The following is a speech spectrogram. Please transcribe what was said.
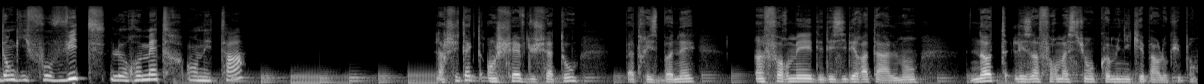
Donc il faut vite le remettre en état. L'architecte en chef du château, Patrice Bonnet, informé des désidérata allemands, note les informations communiquées par l'occupant.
